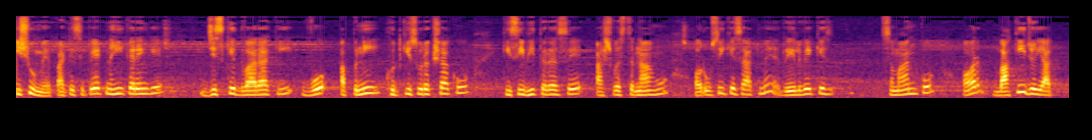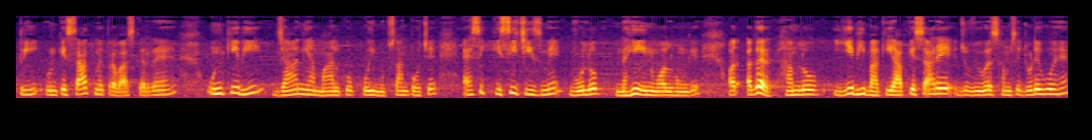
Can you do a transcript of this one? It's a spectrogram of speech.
इशू में पार्टिसिपेट नहीं करेंगे। जिसके द्वारा कि वो अपनी खुद की सुरक्षा को किसी भी तरह से आश्वस्त ना हो और उसी के साथ में रेलवे के समान को और बाकी जो यात्री उनके साथ में प्रवास कर रहे हैं, उनके भी जान या माल को कोई नुकसान पहुँचे, ऐसी किसी चीज़ में वो लोग नहीं इन्वॉल्व होंगे। और अगर हम लोग ये भी बाकी आपके सारे जो व्यूअर्स हमसे जुड़े हुए हैं,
